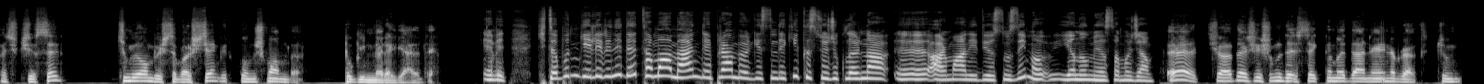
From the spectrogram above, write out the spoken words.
açıkçası 2015'te başlayan bir konuşmamda bugünlere geldi. Evet, kitabın gelirini de tamamen deprem bölgesindeki kız çocuklarına e, armağan ediyorsunuz değil mi? Yanılmıyorsam hocam. Evet, Çağdaş Yaşamı Destekleme Derneği'ne bıraktık tüm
